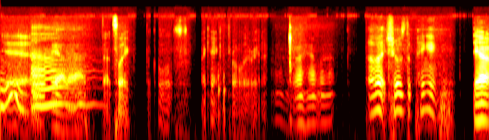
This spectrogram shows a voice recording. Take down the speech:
Ooh. Yeah. Yeah, Oh. that. That's like the coolest. I can't control it right now. Oh, Do I have that? Oh, it shows the pinging. Yeah,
